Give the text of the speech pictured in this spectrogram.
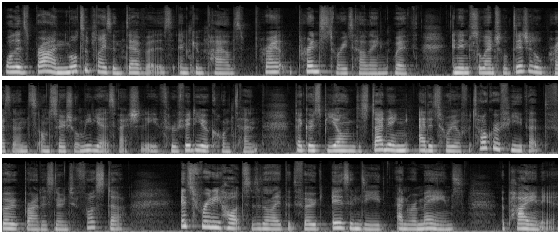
While its brand multiplies endeavors and compiles pr- print storytelling with an influential digital presence on social media, especially through video content that goes beyond the stunning editorial photography that the Vogue brand is known to foster, it's really hard to deny that Vogue is indeed and remains a pioneer,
